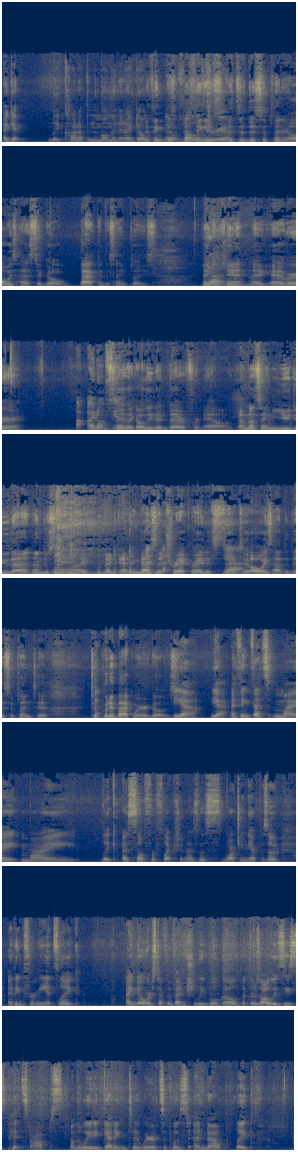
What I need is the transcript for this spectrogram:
I get like caught up in the moment and I don't I think I the, don't the thing is, it's a discipline. It always has to go back at the same place. Like Yeah. you can't like ever I, don't feel say like I'll leave it there for now. I'm not saying you do that. I'm just saying like like I think that's the trick, right? It's to- Yeah. to, always have the discipline to to put it back where it goes. Yeah, yeah. I think that's my my like as self reflection as this watching the episode. I think for me it's like I know where stuff eventually will go, but there's always these pit stops on the way to getting to where it's supposed to end up. Like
